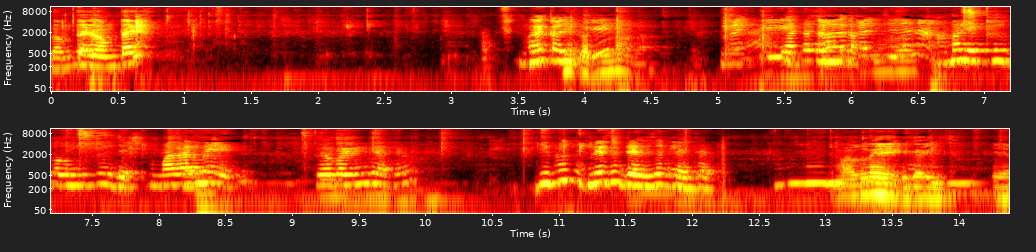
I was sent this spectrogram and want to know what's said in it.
जमताय जमताय आम्हाला एक बघून दे. मला नाही तुला बहीण मला नाही काही हे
